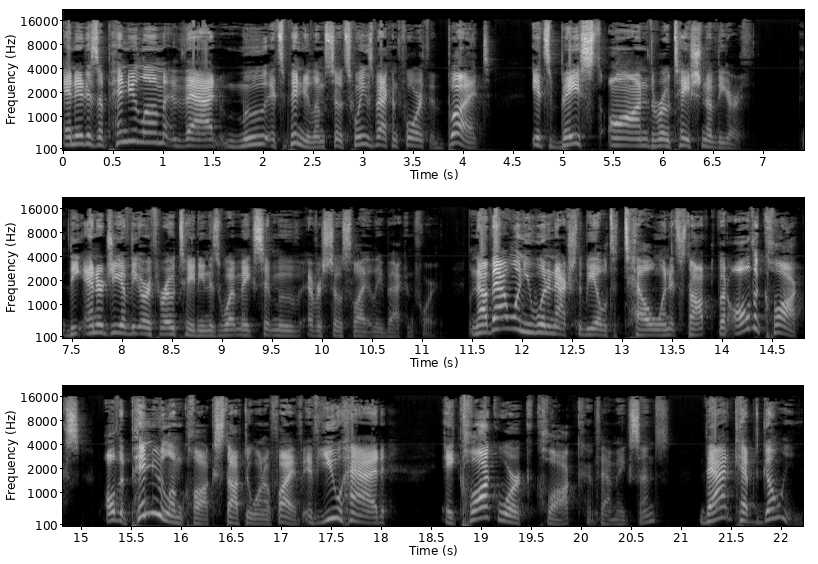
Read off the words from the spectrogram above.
And it is a pendulum that move. It's a pendulum, so it swings back and forth, but it's based on the rotation of the Earth the energy of the Earth rotating is what makes it move ever so slightly back and forth. Now, that one you wouldn't actually be able to tell when it stopped, but all the clocks, all the pendulum clocks stopped at 105. If you had a clockwork clock, if that makes sense, that kept going.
